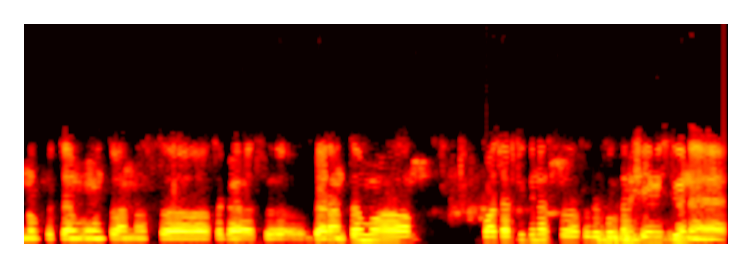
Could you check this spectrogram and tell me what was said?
nu putem momentan să, să, să garantăm. Uh, poate ar fi bine să, să dezvoltăm și emisiune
